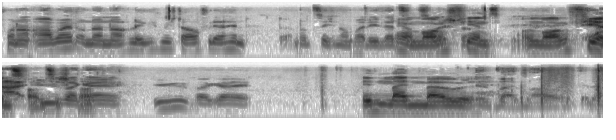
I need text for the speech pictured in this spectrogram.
von der Arbeit und danach lege ich mich da auch wieder hin. Da nutze ich nochmal die letzten Ja, morgen, zwei Stunden. 24, und morgen 24 ja, Grad. übergeil. Übergeil. In mein Maul. Beim Maul, genau.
